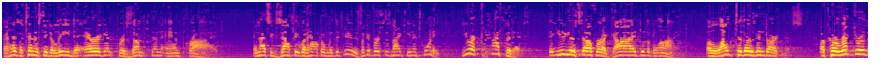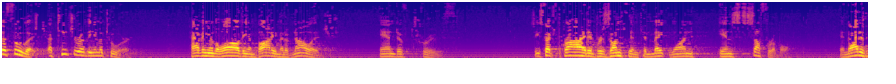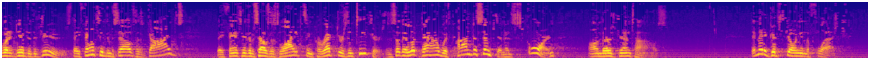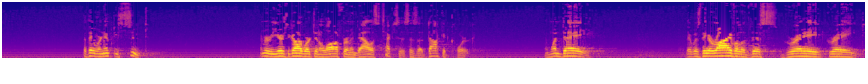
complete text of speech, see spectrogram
that has a tendency to lead to arrogant presumption and pride. And that's exactly what happened with the Jews. Look at verses 19 and 20. You are confident that you yourself are a guide to the blind, a light to those in darkness, a corrector of the foolish, a teacher of the immature, having in the law the embodiment of knowledge and of truth. See, such pride and presumption can make one insufferable. And that is what it did to the Jews. They fancied themselves as guides, they fancied themselves as lights and correctors and teachers. And so they looked down with condescension and scorn on those Gentiles. They made a good showing in the flesh, but they were an empty suit. I remember years ago I worked in a law firm in Dallas, Texas as a docket clerk. And one day there was the arrival of this great, great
